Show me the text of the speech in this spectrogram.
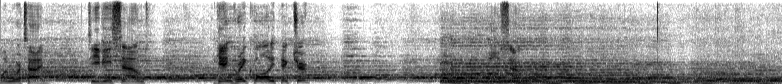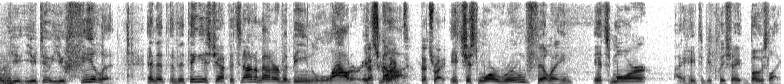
One more time. TV sound. Again, great quality picture. You, do. You feel it. And the, the thing is, Jeff, it's not a matter of it being louder. It's That's not. correct. That's right. It's just more room filling. It's more, I hate to be cliche, Bose-like.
